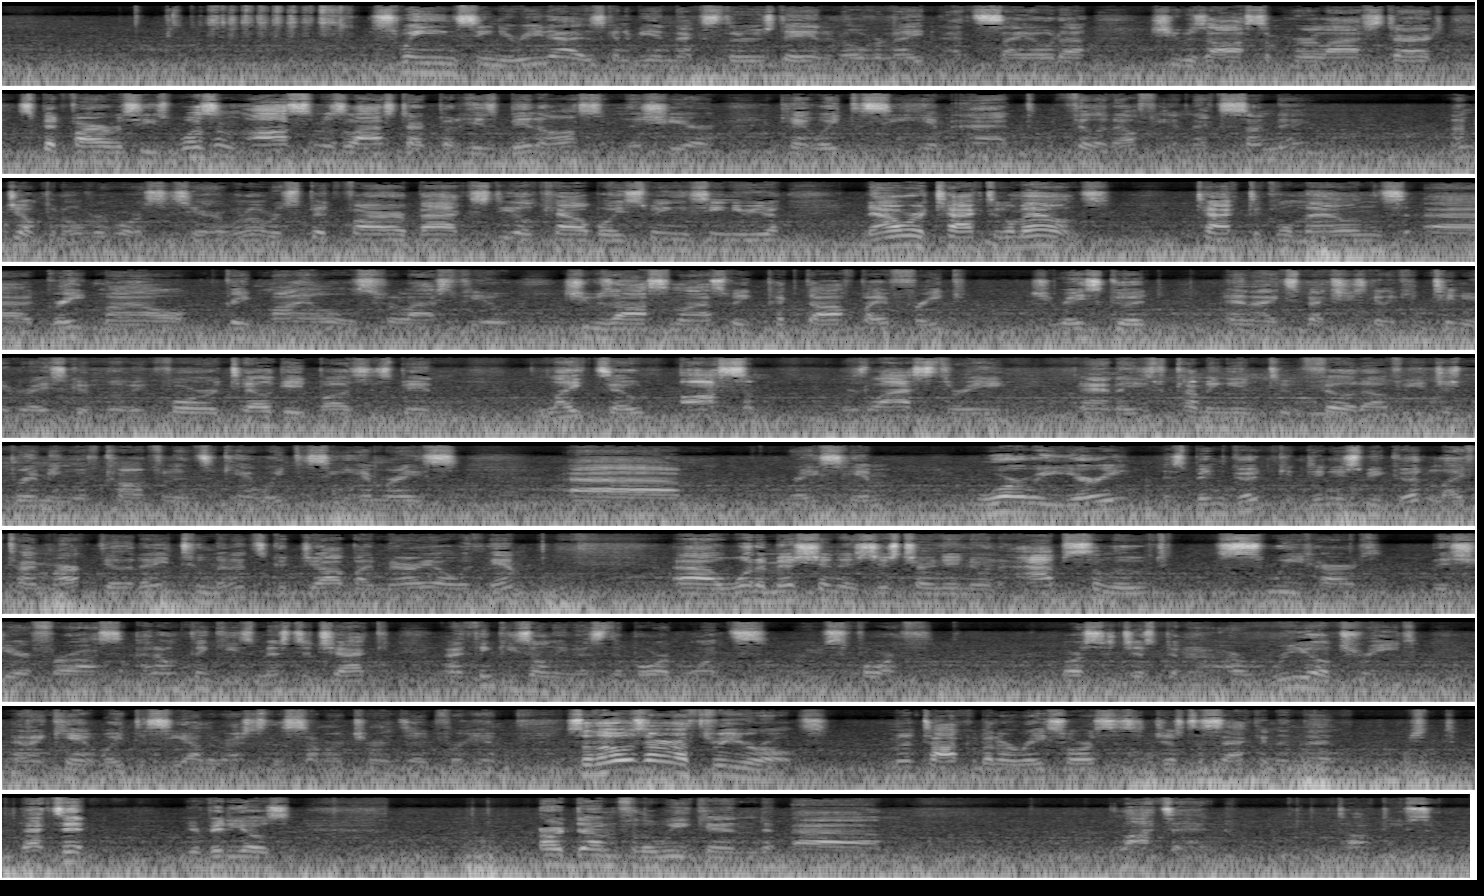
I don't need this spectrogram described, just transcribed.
Swinging Senorita is going to be in next Thursday in an overnight at Scioto. She was awesome her last start. Spitfire Overseas wasn't awesome his last start, but he's been awesome this year. Can't wait to see him at Philadelphia next Sunday. I'm jumping over horses here. I went over Spitfire, back, Steel Cowboy, Swinging Senorita. Now we're Tactical Mounds. Tactical Mounds, uh, great mile, great miles for last few. She was awesome last week, picked off by a freak. She raced good, and I expect she's going to continue to race good moving forward. Tailgate Buzz has been lights out, awesome his last three, and he's coming into Philadelphia just brimming with confidence. I can't wait to see him race, um, race him. Warwi Yuri has been good, continues to be good. Lifetime mark the other day, two minutes. Good job by Mario with him. Uh, what a mission has just turned into an absolute sweetheart this year for us. I don't think he's missed a check, and I think he's only missed the board once, he was fourth. Horse has just been a, a, real treat, and I can't wait to see how the rest of the summer turns out for him. So those are our three-year-olds. I'm going to talk about our racehorses in just a second, and then that's it. Your videos are done for the weekend. Um, lots ahead. Talk to you soon.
